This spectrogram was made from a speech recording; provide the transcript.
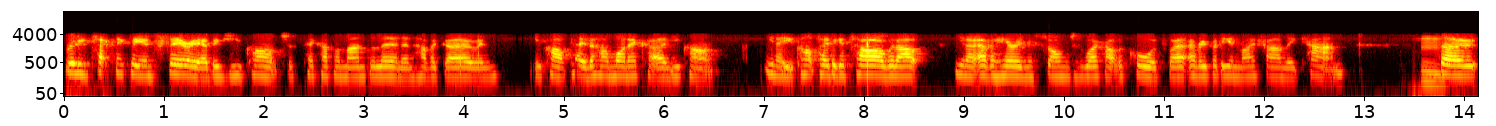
really technically inferior because you can't just pick up a mandolin and have a go, and you can't play the harmonica, and you can't you know you can't play the guitar without you know, ever hearing a song just work out the chords where everybody in my family can. Mm. So,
